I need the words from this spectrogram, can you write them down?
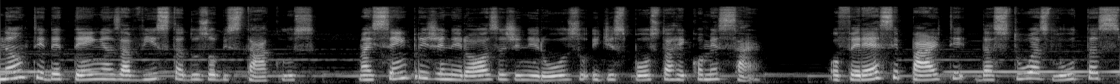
Não te detenhas à vista dos obstáculos, mas sempre generosa, generoso e disposto a recomeçar. Oferece parte das tuas lutas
